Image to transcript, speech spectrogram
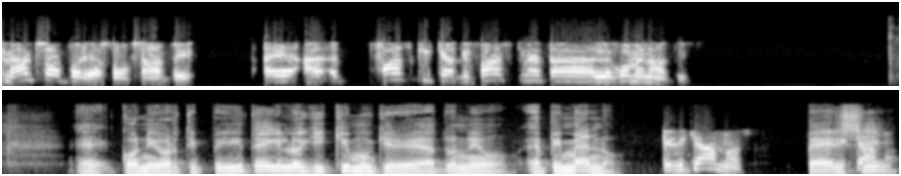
είναι άξιο απορία, το έχω ξαναπεί. Ε, α, φάσκη και αντιφάσκη είναι τα λεγόμενά της. Ε, κονιορτοποιείται η λογική μου, κύριε Αντωνίου. Επιμένω. Η δικιά μας. Πέρσι,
